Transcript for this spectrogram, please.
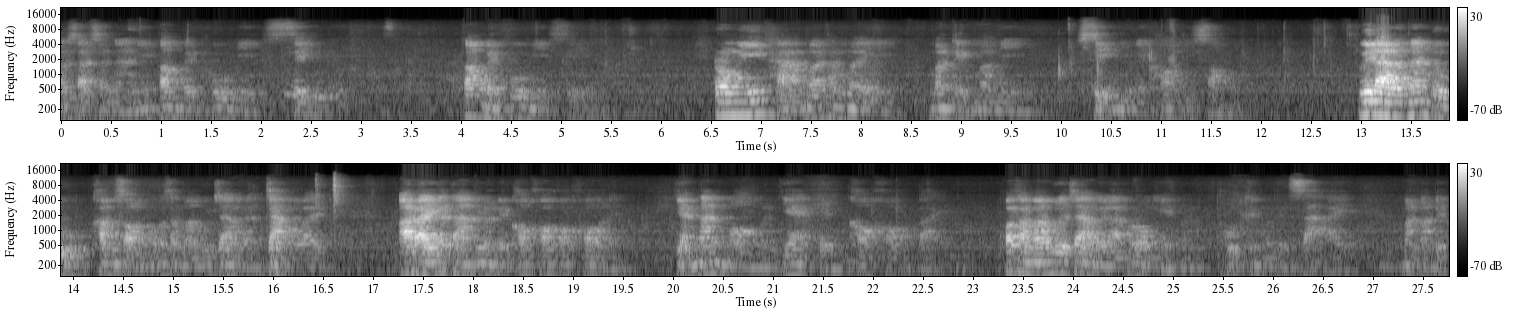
พระศาสนานี้ต้องเป็นผู้มีศีลต้องเป็นผู้มีศีลตรงนี้ถามว่าทำไมมันถึงมามีศีลอยู่ในข้อที่สองเวลาเรานั่งดูคำสอนของพระสัมมาสัมพุทธเจ้านะจำเอาไว้ อะไรก็ตามที่มันเป็นข้อข้อข้อข้อเนี่ยอย่านั่งมองมันแยกเป็นข้อข้อไป เพราะธรรมะพระพุทธเจ้าเวลาพระองค์เห็นมันพูดขึ้นมันเป็นสาย มันมาเป็น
